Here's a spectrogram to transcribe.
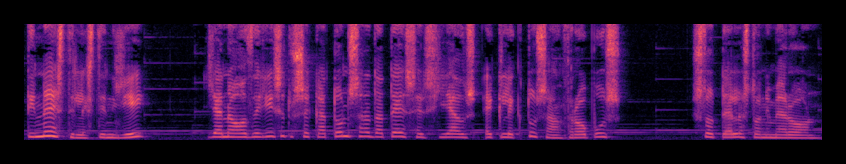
την έστειλε στην γη για να οδηγήσει τους 144.000 εκλεκτούς ανθρώπους στο τέλος των ημερών.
